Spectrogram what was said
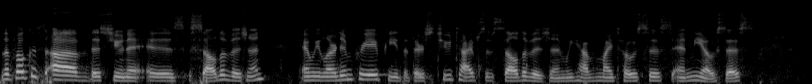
The focus of this unit is cell division, and we learned in pre-AP that there's two types of cell division. We have mitosis and meiosis.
